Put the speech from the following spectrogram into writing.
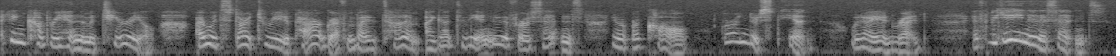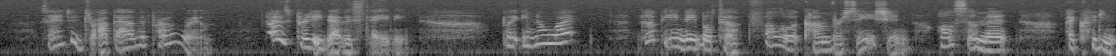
I didn't comprehend the material. I would start to read a paragraph, and by the time I got to the end of the first sentence, I don't recall or understand what I had read at the beginning of the sentence. So I had to drop out of the program. That was pretty devastating. But you know what? Not being able to follow a conversation also meant I couldn't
